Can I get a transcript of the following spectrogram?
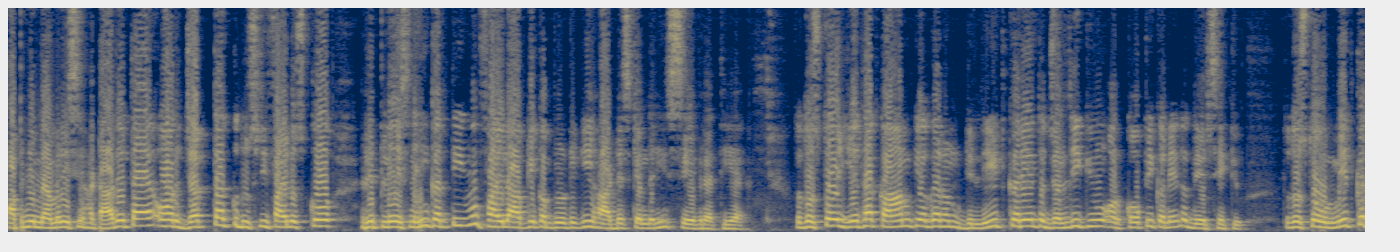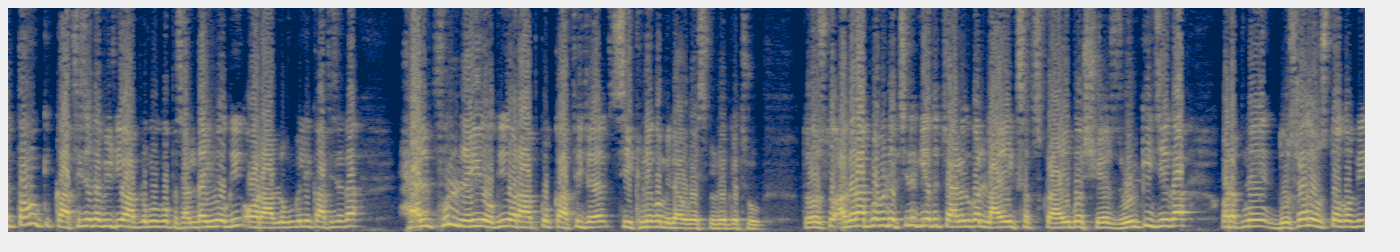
अपनी मेमोरी से हटा देता है, और जब तक दूसरी फ़ाइल उसको रिप्लेस नहीं करती, वो फ़ाइल आपके कंप्यूटर की हार्ड डिस्क के अंदर ही सेव रहती है। तो दोस्तों, ये था काम कि अगर हम डिलीट करें तो जल्दी क्यों, और कॉपी करें तो देर से क्यों? तो दोस्तों, उम्मीद करता हूँ कि काफ़ी ज़्यादा वीडियो आप लोगों को पसंद आई होगी, और आप लोगों के लिए काफ़ी ज़्यादा हेल्पफुल रही होगी और आपको काफ़ी जो है सीखने को मिला होगा इस वीडियो के थ्रू तो दोस्तों, अगर आपको वीडियो अच्छी लगी है तो चैनल को लाइक सब्सक्राइब और शेयर ज़रूर कीजिएगा और अपने दूसरे दोस्तों को भी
